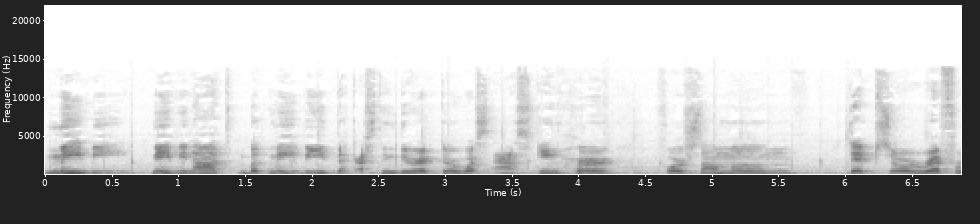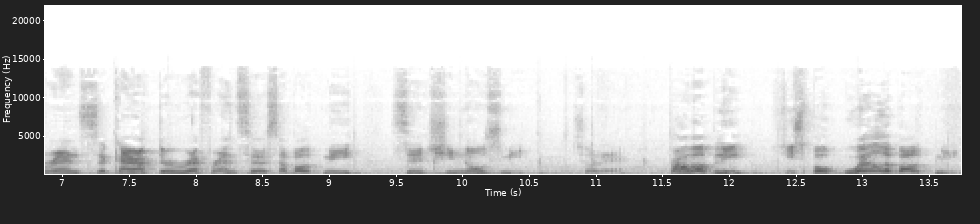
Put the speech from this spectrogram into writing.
maybe, maybe not, but maybe the casting director was asking her for some um, tips or reference, uh, character references about me since she knows me. So there. Probably she spoke well about me,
